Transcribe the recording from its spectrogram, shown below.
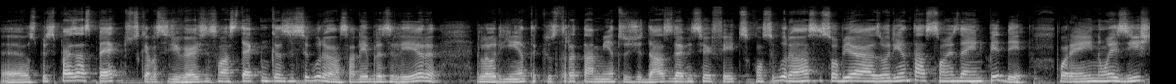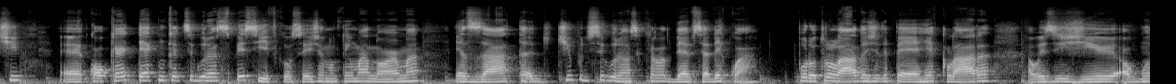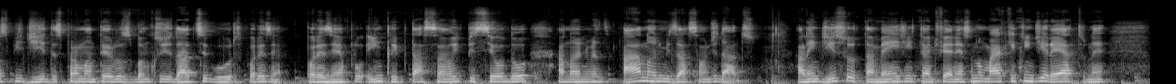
É, os principais aspectos que elas se divergem são as técnicas de segurança. A lei brasileira ela orienta que os tratamentos de dados devem ser feitos com segurança sob as orientações da NPD. Porém, não existe é, qualquer técnica de segurança específica, ou seja, não tem uma norma exata de tipo de segurança que ela deve se adequar. Por outro lado, a GDPR é clara ao exigir algumas medidas para manter os bancos de dados seguros, por exemplo, por exemplo, encriptação e pseudo-anonimização de dados. Além disso, também a gente tem uma diferença no marketing direto, né?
